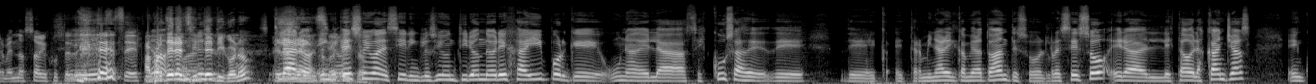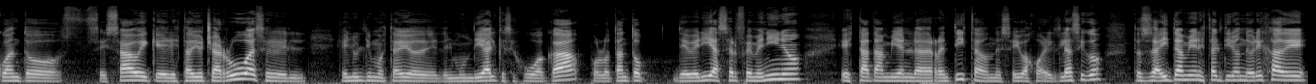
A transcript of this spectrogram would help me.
tremendo sol justo Aparte era en sintético, ¿no? Claro, eso iba a decir, inclusive un tirón de oreja ahí porque una de las excusas de, de, eh, terminar el campeonato antes o el receso era el estado de las canchas, en cuanto se sabe que el estadio Charrúa es el el último estadio de- del Mundial que se jugó acá, por lo tanto debería ser femenino. Está también la de Rentista, donde se iba a jugar el clásico. Entonces ahí también está el tirón de oreja de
